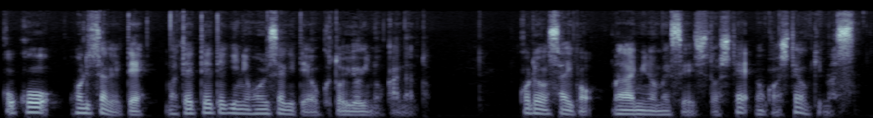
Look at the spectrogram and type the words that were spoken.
ここを掘り下げて、まあ、徹底的に掘り下げておくと良いのかなと。これを最後、学びのメッセージとして残しておきます。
